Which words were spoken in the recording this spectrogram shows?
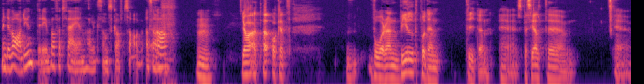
Men det var det ju inte, det är bara för att färgen har liksom skavts av. Alltså... Ja, mm. ja att, och att våran bild på den tiden, eh, speciellt eh, eh,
